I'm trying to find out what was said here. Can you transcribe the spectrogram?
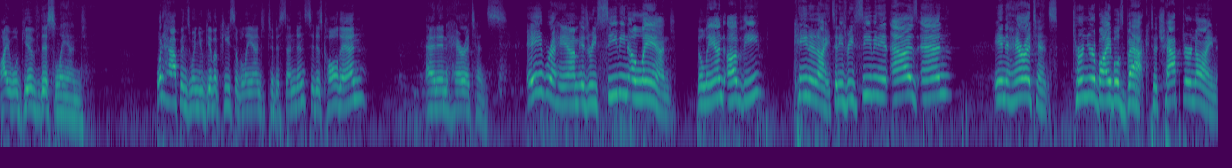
I will give this land. What happens when you give a piece of land to descendants? It is called an, an inheritance. Abraham is receiving a land, the land of the Canaanites, and he's receiving it as an inheritance. Turn your Bibles back to chapter 9,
